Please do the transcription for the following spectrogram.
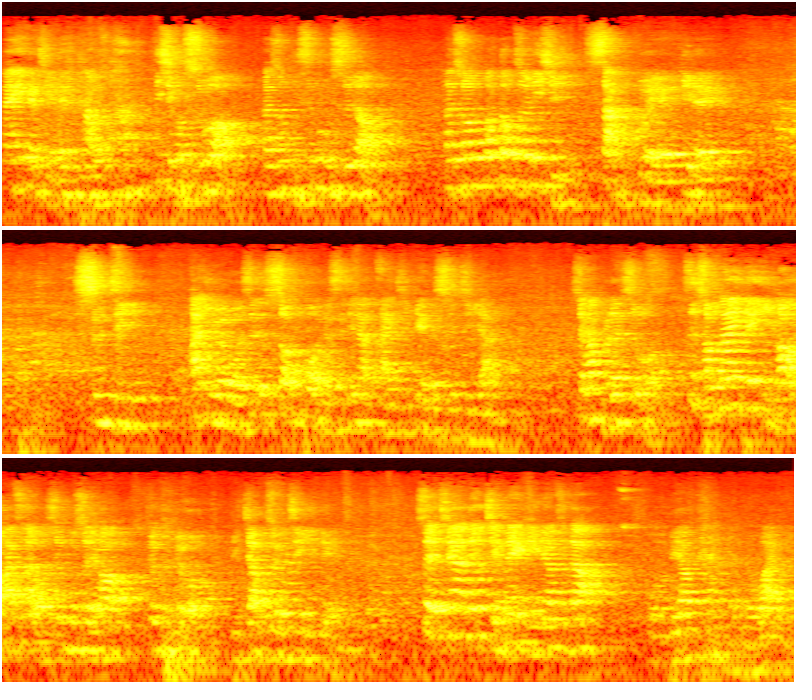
那一个姐妹就看我说：“哈，你写我书哦。”她说：“你是牧师哦。”他说：“我动作一起上轨一个司机。”他以为我是送货的司机，那宅急便的司机呀、啊。所以他不认识我。自从那一天以后，他知道我是牧师以后，就对我比较尊敬一点。所以，亲爱的姐妹，你一定要知道，我们不要看人的外表。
